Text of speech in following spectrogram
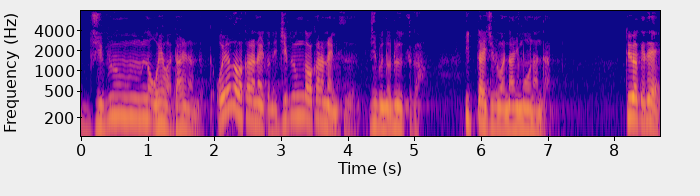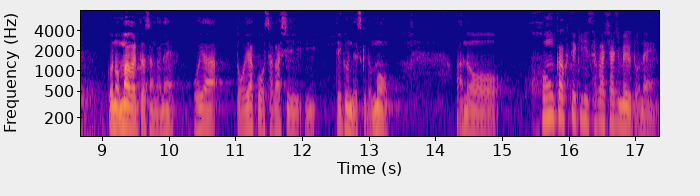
自分の親は誰なんだって。親がわからないとね、自分がわからないんです。自分のルーツが。一体自分は何者なんだ。というわけで、このマーガレットさんがね、親と親子を探していくんですけども、あの、本格的に探し始めるとね、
